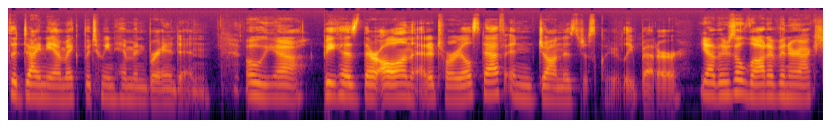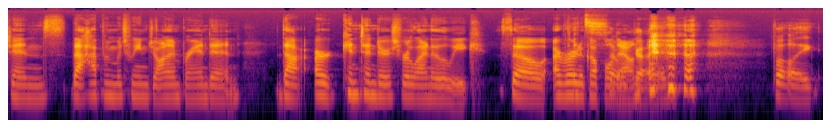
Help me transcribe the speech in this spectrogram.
the dynamic between him and Brandon Oh yeah. because they're all on the editorial staff, and John is just clearly better. Yeah, there's a lot of interactions that happen between John and Brandon that are contenders for line of the week. So I wrote a couple so down. good. But like,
